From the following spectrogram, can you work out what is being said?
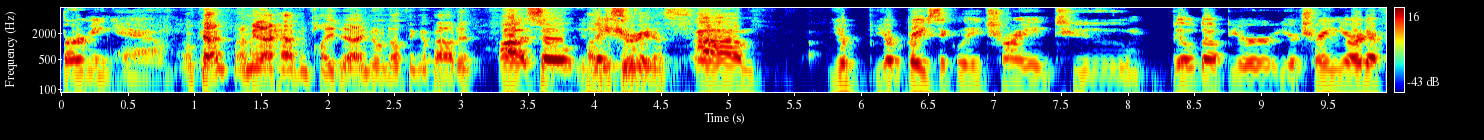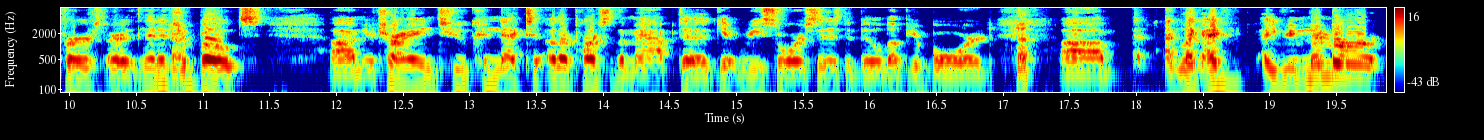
Birmingham. Okay. I mean, I haven't played it. I know nothing about it. Uh, so I'm basically, curious. um, you're you're basically trying to build up your your train yard at first, or then it's Okay. your boats. Um, you're trying to connect to other parts of the map to get resources to build up your board. Okay. Um, I- like I I remember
